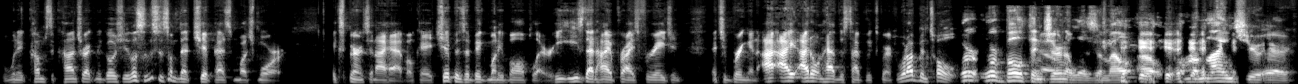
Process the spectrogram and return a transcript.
when it comes to contract negotiation. Listen, this is something that Chip has much more experience than I have. Okay, Chip is a big money ball player. He, he's that high price free agent that you bring in. I, I, I don't have this type of experience. What I've been told, we're we're both in know. journalism. I'll, I'll, I'll remind you, Eric.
